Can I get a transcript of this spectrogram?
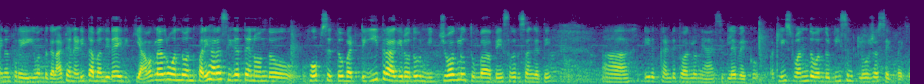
ಏನಂತಾರೆ, ಈ ಒಂದು ಗಲಾಟೆ ನಡೀತಾ ಬಂದಿದೆ. ಇದಕ್ಕೆ ಯಾವಾಗಲಾದರೂ ಒಂದು ಒಂದು ಪರಿಹಾರ ಸಿಗುತ್ತೆ ಅನ್ನೋ ಒಂದು ಹೋಪ್ಸ್ ಇತ್ತು. ಬಟ್ ಈ ಥರ ಆಗಿರೋದು ನಿಜವಾಗ್ಲೂ ತುಂಬ ಬೇಸರದ ಸಂಗತಿ. ಇದಕ್ಕೆ ಖಂಡಿತವಾಗ್ಲೂ ನ್ಯಾಯ ಸಿಗಲೇಬೇಕು. ಅಟ್ಲೀಸ್ಟ್ ಒಂದು ಒಂದು ಡೀಸೆಂಟ್ ಕ್ಲೋಜರ್ ಸಿಗಬೇಕು.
